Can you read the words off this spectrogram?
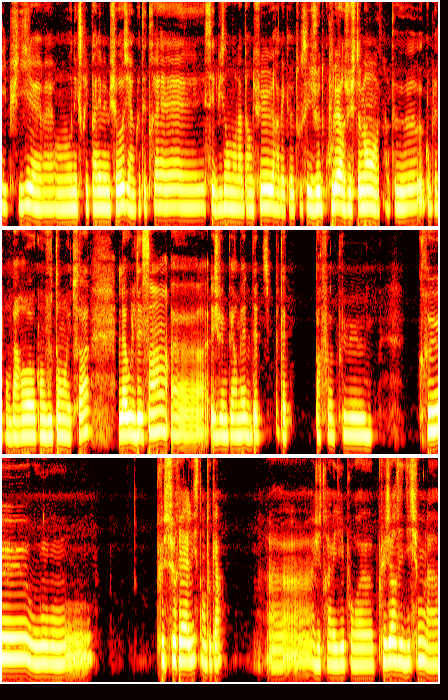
Et puis, euh, on n'exprime pas les mêmes choses. Il y a un côté très séduisant dans la peinture, avec euh, tous ces jeux de couleurs, justement, un peu complètement baroque, envoûtant et tout ça. Là où le dessin, euh, je vais me permettre d'être peut-être parfois plus cru ou plus surréaliste en tout cas. J'ai travaillé pour plusieurs éditions là,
